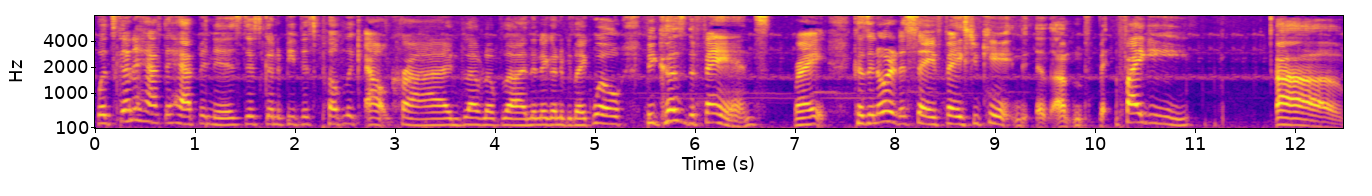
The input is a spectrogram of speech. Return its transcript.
what's gonna have to happen is there's gonna be this public outcry and blah blah blah, and then they're gonna be like, well, because the fans, right? Because in order to save face, you can't. uh, Um, Feige, uh,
